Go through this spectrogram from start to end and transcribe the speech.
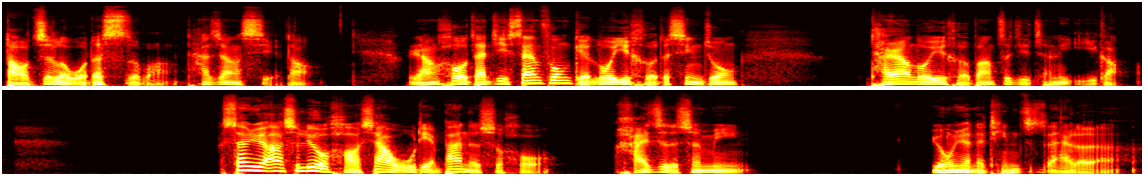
导致了我的死亡。他这样写道。然后在第三封给洛伊河的信中，他让洛伊河帮自己整理遗稿。三月二十六号下午五点半的时候，孩子的生命永远的停止在了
